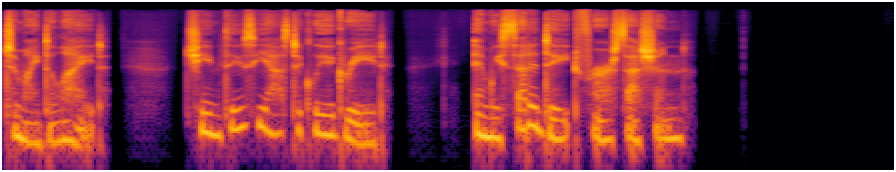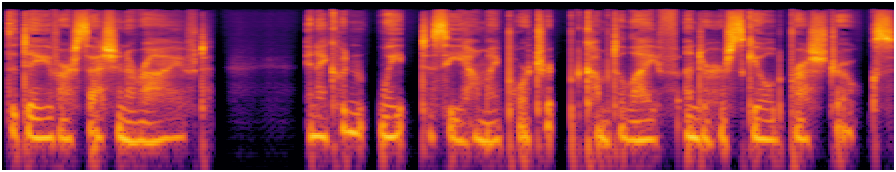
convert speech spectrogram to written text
To my delight, she enthusiastically agreed, and we set a date for our session. The day of our session arrived, and I couldn't wait to see how my portrait would come to life under her skilled brushstrokes.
